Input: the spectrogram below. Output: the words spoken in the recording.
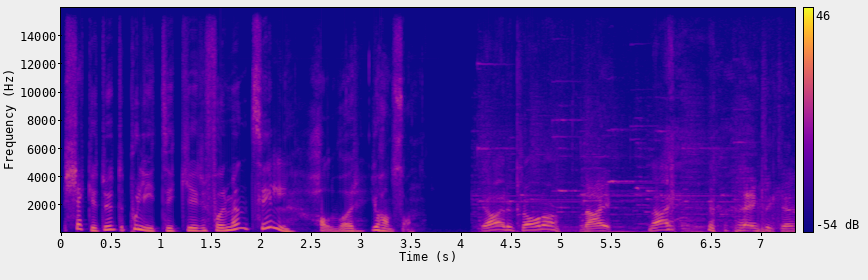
sjekket ut politikerformen til Halvor Johansson. Ja, er du klar, da? Nei. Nei? Egentlig ikke.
